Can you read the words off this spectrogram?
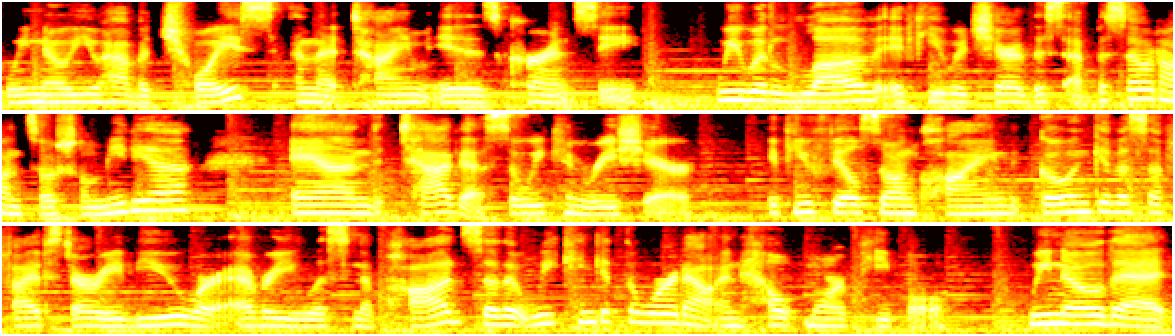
We know you have a choice and that time is currency. We would love if you would share this episode on social media and tag us so we can reshare. If you feel so inclined, go and give us a five star review wherever you listen to pods so that we can get the word out and help more people. We know that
